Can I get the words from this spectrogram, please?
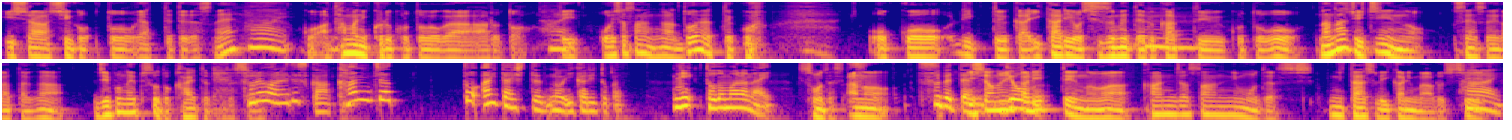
医者仕事をやっててですね。はい。こう頭にくることがあると、はい。でお医者さんがどうやってこう怒りというか怒りを鎮めてるかっていうことを71人の先生方が自分のエピソードを書いてるんですよ。それはあれですか？患者と相対しての怒りとかにとどまらない？そうです。あの全て医者の怒りっていうのは患者さんにもですしに対する怒りもあるし、はい。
